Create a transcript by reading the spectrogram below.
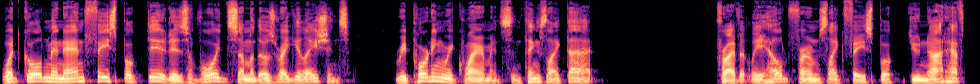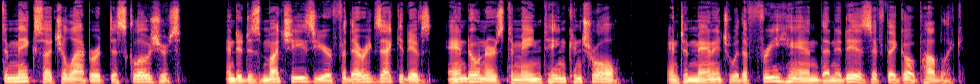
What Goldman and Facebook did is avoid some of those regulations, reporting requirements, and things like that. Privately held firms like Facebook do not have to make such elaborate disclosures, and it is much easier for their executives and owners to maintain control and to manage with a free hand than it is if they go public.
